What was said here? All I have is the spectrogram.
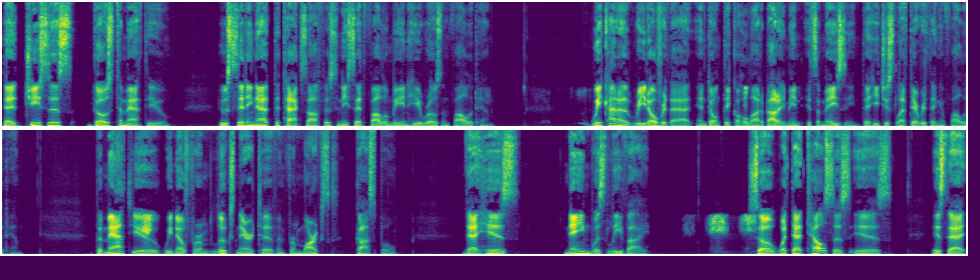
that Jesus goes to Matthew, who's sitting at the tax office, and he said, Follow me. And he arose and followed him. We kind of read over that and don't think a whole lot about it. I mean, it's amazing that he just left everything and followed him. But Matthew, we know from Luke's narrative and from Mark's gospel that his name was Levi. So what that tells us is is that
